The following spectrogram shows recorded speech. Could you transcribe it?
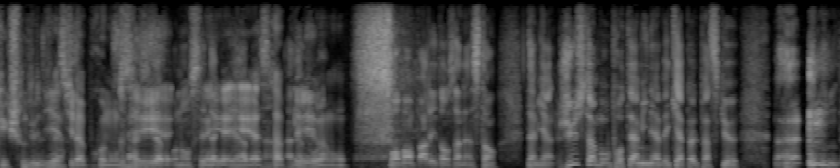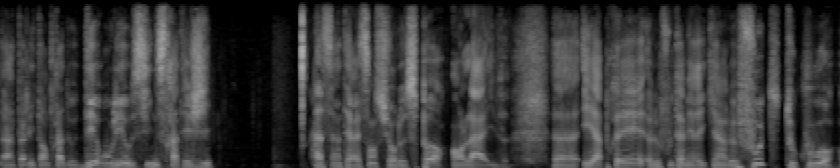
quelque chose de dire, facile à prononcer, c'est facile à prononcer, et, et d'agréable à se à rappeler. bon. Bon, on va en parler dans un instant. Damien, juste un mot pour terminer avec Apple, parce que euh, Apple est en train de dérouler aussi une stratégie assez intéressante sur le sport en live. Euh, et après, le foot américain, le foot tout court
